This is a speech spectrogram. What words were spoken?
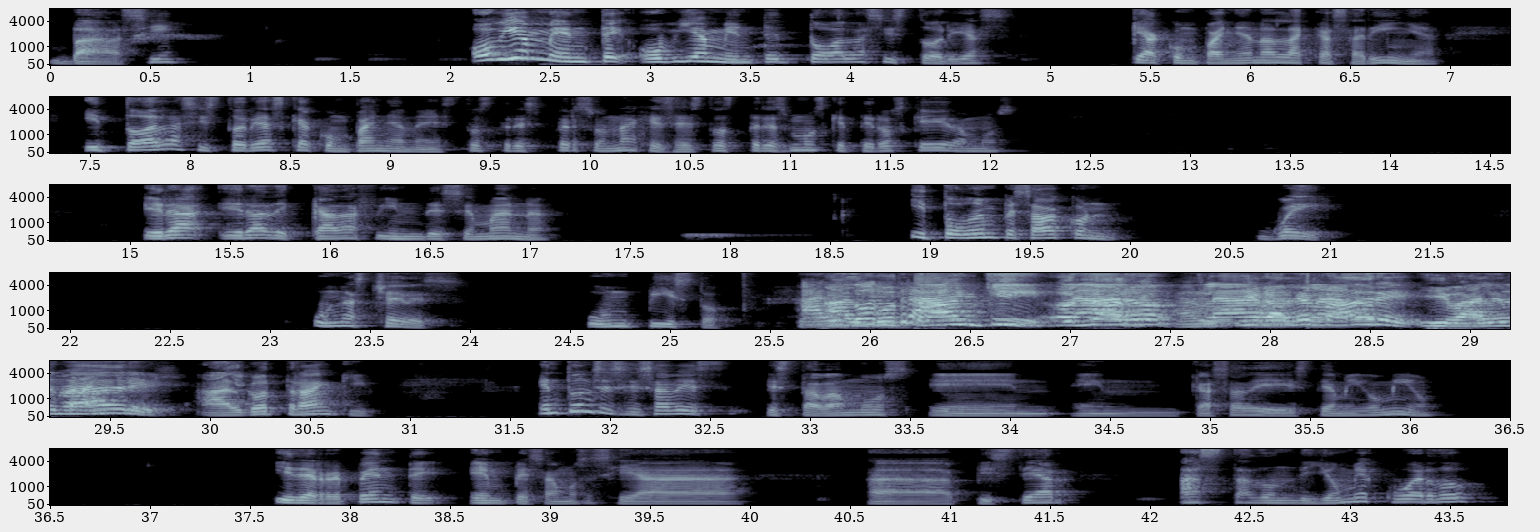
va así. Obviamente, obviamente, todas las historias que acompañan a la casariña y todas las historias que acompañan a estos tres personajes, a estos tres mosqueteros que éramos, era, era de cada fin de semana. Y todo empezaba con, güey, unas cheves, un pisto. Algo, tranqui, o sea, claro, claro. y vale claro. madre, y vale Algo madre, tranqui. algo tranqui. Entonces, esa vez estábamos en, en casa de este amigo mío y de repente empezamos así a, a pistear hasta donde yo me acuerdo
